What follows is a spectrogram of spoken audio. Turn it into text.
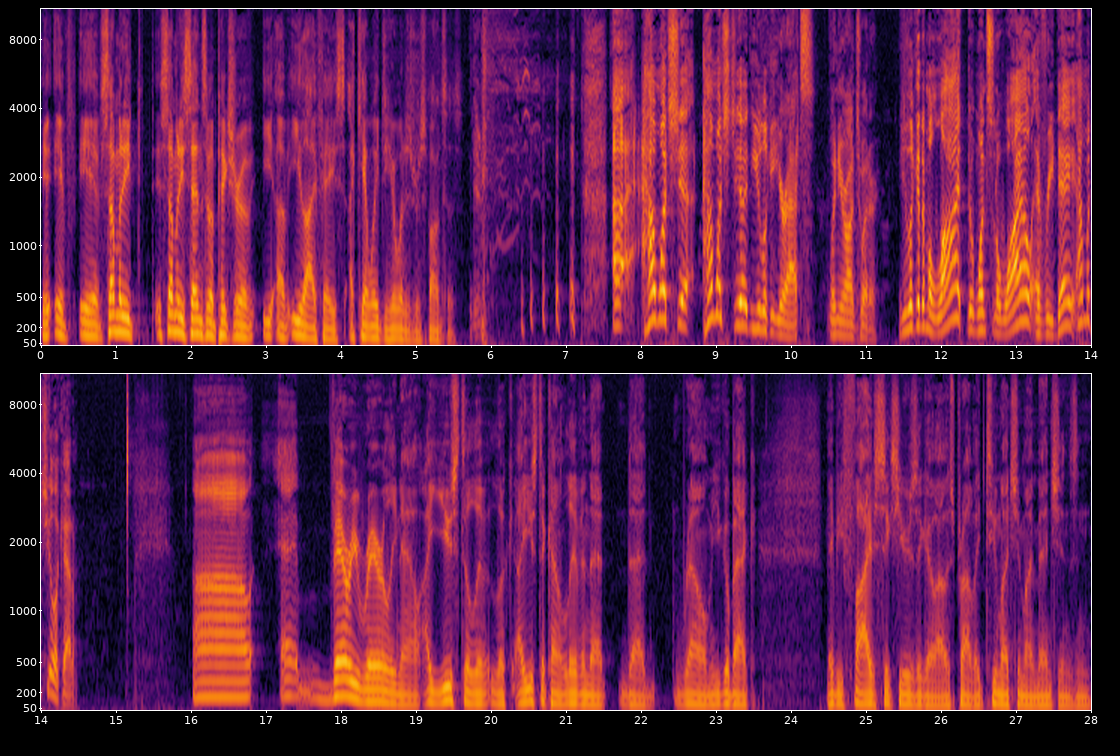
If if somebody if somebody sends him a picture of of Eli face, I can't wait to hear what his response is. uh, how much uh, how much do you look at your ats when you're on Twitter? You look at them a lot, once in a while, every day. How much you look at them? Uh, eh, very rarely now. I used to live look. I used to kind of live in that that realm. You go back maybe five six years ago. I was probably too much in my mentions and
